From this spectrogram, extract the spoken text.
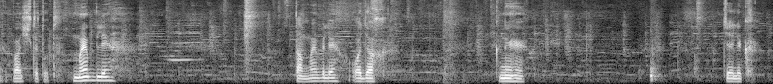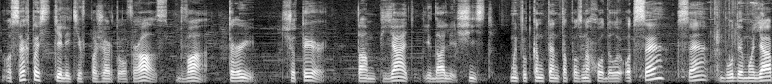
Так, бачите, тут меблі. Там меблі, одяг, книги. Телек. Оце хтось з телеків пожертвував. Раз, два, три, чотири, там п'ять і далі шість. Ми тут контента познаходили. Оце це буде моя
